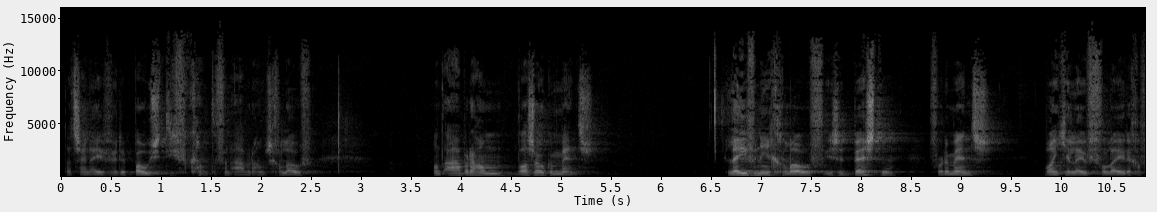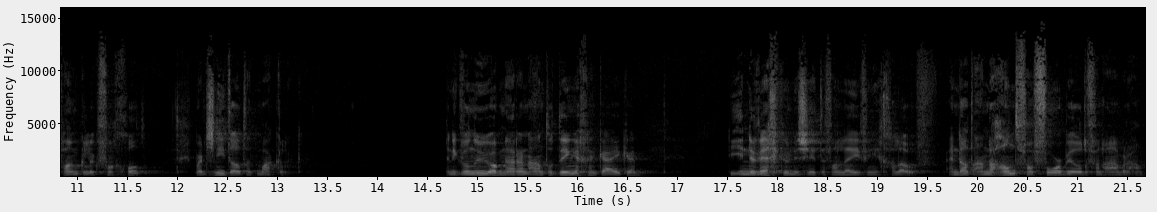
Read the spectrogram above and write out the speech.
Dat zijn even de positieve kanten van Abrahams geloof. Want Abraham was ook een mens. Leven in geloof is het beste voor de mens, want je leeft volledig afhankelijk van God. Maar het is niet altijd makkelijk. En ik wil nu ook naar een aantal dingen gaan kijken die in de weg kunnen zitten van leven in geloof. En dat aan de hand van voorbeelden van Abraham.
